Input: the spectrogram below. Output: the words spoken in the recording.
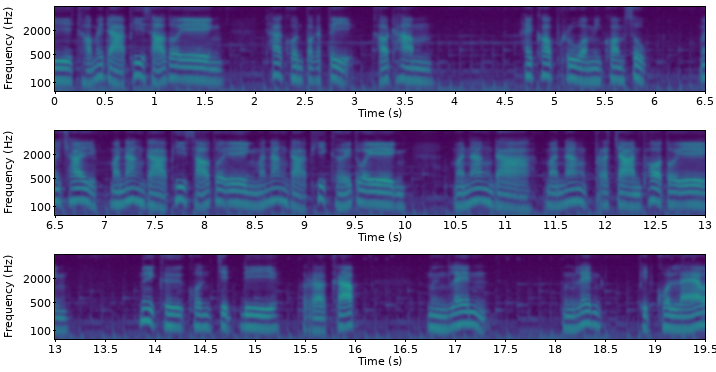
ดีๆ เขาไม่ด่าพี่สาวตัวเอง ถ้าคนปกติเขาทำให้ครอบครัวมีความสุข ไม่ใช่มานั่งด่าพี่สาวตัวเอง มานั่งด่าพี่เขยตัวเอง มานั่งด่า มานั่งประจานพ่อตัวเอง นี่คือคนจิตดีเหรอครับ มึงเล่น มึงเล่นผิดคนแล้ว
